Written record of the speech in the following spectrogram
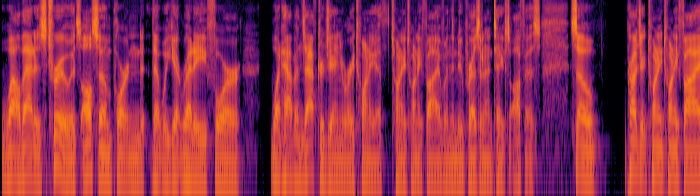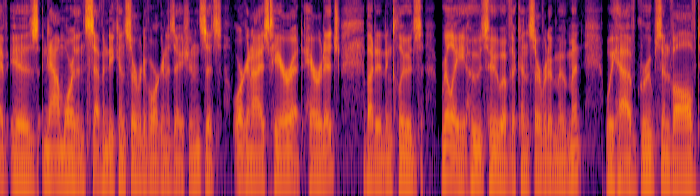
while that is true, it's also important that we get ready for what happens after January 20th, 2025, when the new president takes office. So, Project 2025 is now more than 70 conservative organizations. It's organized here at Heritage, but it includes really who's who of the conservative movement. We have groups involved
